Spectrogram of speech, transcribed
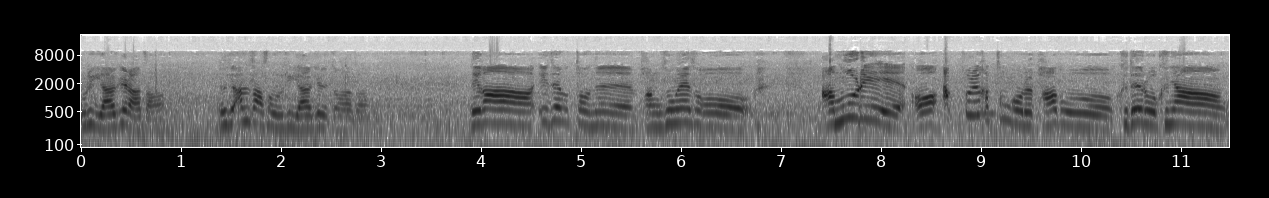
우리 이야기를 하자. 여기 앉아서 우리 이야기를 좀 하자. 내가 이제부터는 방송에서 아무리, 어, 악플 같은 거를 봐도 그대로 그냥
